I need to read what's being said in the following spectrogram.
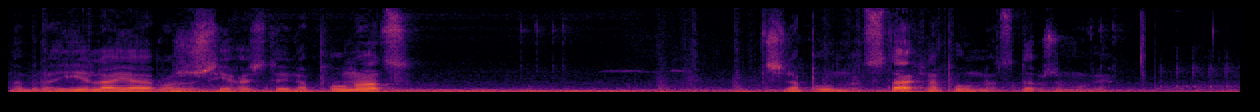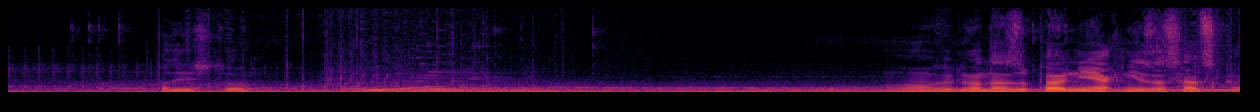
Dobra, Jelaja, możesz jechać tutaj na północ. Czy na północ? Tak, na północ, dobrze mówię. Podjedź tu. O, wygląda zupełnie jak nie zasadzka.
